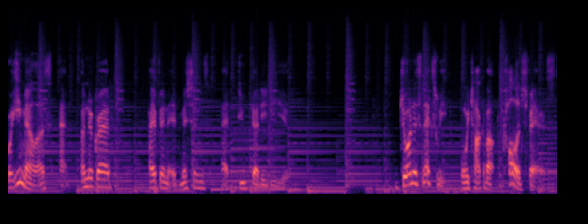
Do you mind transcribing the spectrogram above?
or email us at undergrad-admissions at duke.edu. Join us next week when we talk about college fairs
